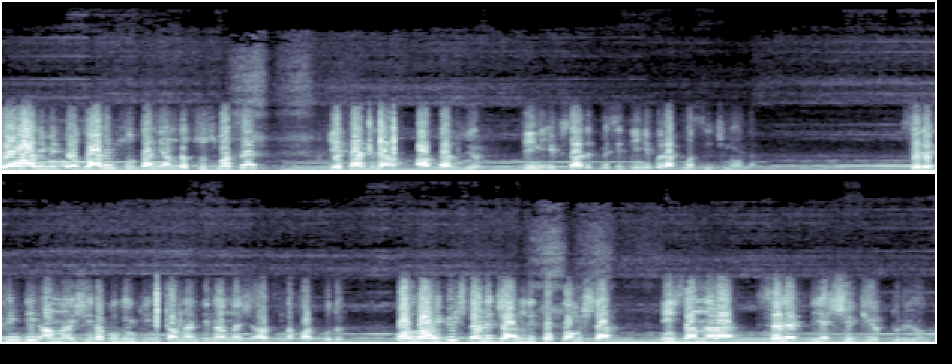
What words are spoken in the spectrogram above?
o alimin o zalim sultan yanında susması yeter bile artar diyor. Dini ifsad etmesi, dini bırakması için orada. Selefin din anlayışıyla bugünkü insanların din anlayışı arasında fark budur. Vallahi üç tane cahili toplamışlar, insanlara selef diye şirki yutturuyorlar.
